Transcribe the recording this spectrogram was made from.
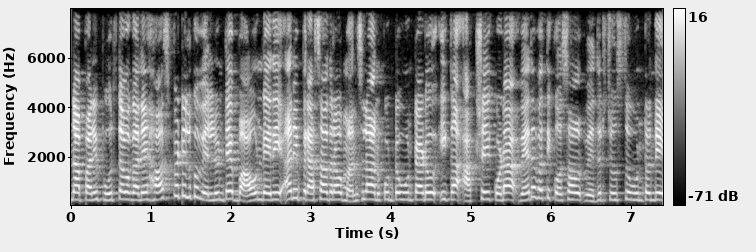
నా పని పూర్తవగానే హాస్పిటల్కు వెళ్ళుంటే బాగుండేది అని ప్రసాదరావు మనసులో అనుకుంటూ ఉంటాడు. ఇక అక్షయ్ కూడా వేదవతి కోసం ఎదురు చూస్తూ ఉంటుంది.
